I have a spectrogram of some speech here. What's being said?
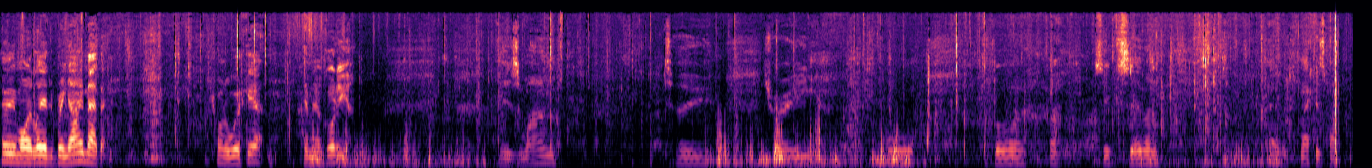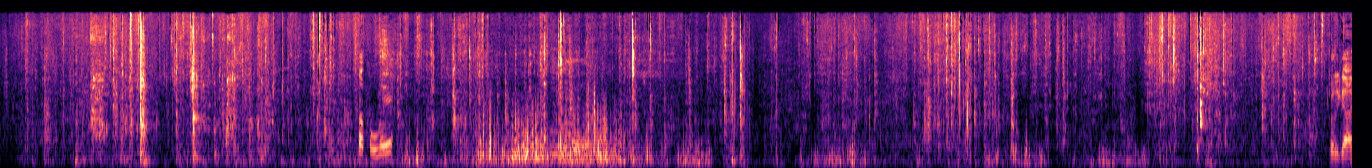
How am I allowed to bring home Abbott? Trying to work out how many I've got here. There's one, two, three, four, five, five six, seven. Holy smackers, mate. Couple there. Oh. Gotta go.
